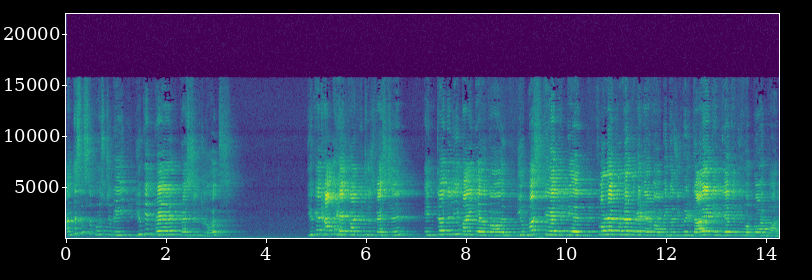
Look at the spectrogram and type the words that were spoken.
And this is supposed to be, you can wear western clothes, you can have a haircut which is western, Internally, my dear girl, you must stay an Indian forever, ever and ever because you will die an Indian and you were born one.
